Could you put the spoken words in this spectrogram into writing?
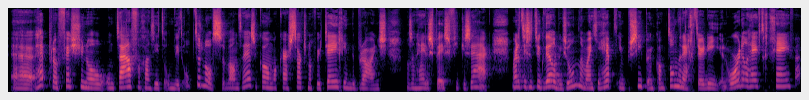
eh, professional om tafel gaan zitten om dit op te lossen. Want hè, ze komen elkaar straks nog weer tegen in de branche. Dat was een hele specifieke zaak. Maar dat is natuurlijk wel bijzonder, want je hebt in principe een kantonrechter die een oordeel heeft gegeven.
